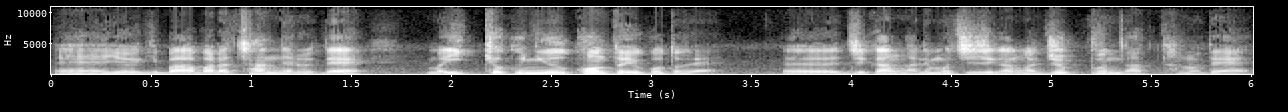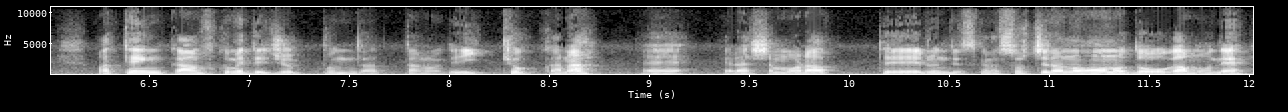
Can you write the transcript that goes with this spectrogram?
えー、代々木バーバラチャンネルで、まあ、1曲入魂ということで、えー時間がね持ち時間が10分だったので、まあ、転換含めて10分だったので1曲かな、えーやらせてもらってるんですけどそちらの方の動画もね、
